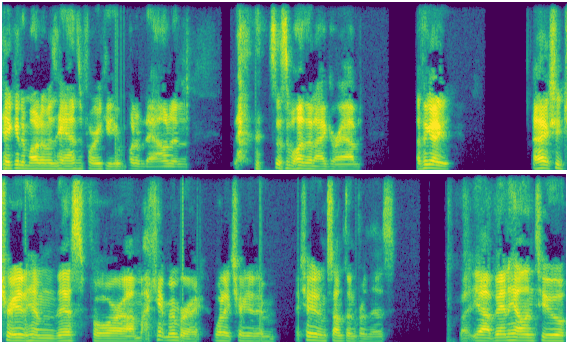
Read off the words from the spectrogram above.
taking them out of his hands before he could even put them down, and this is one that I grabbed. I think I, I actually traded him this for. Um, I can't remember what I traded him. I traded him something for this, but yeah, Van Halen two.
